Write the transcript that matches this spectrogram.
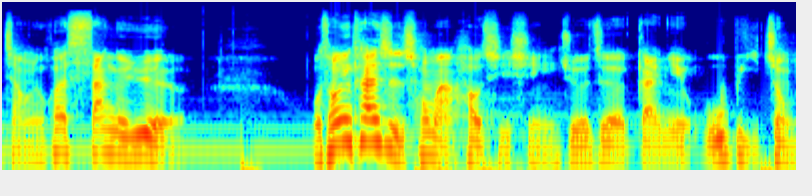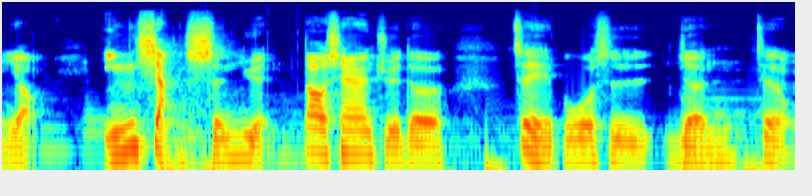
讲了快三个月了。我从一开始充满好奇心，觉得这个概念无比重要，影响深远，到现在觉得这也不过是人这种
